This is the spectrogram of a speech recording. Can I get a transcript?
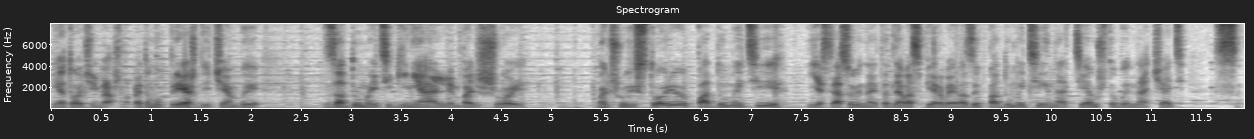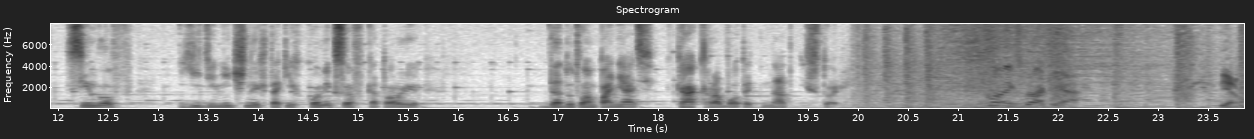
И это очень важно. Поэтому прежде чем вы задумаете гениальный большой большую историю, подумайте, если особенно это для вас первые разы, подумайте над тем, чтобы начать с синглов единичных таких комиксов, которые дадут вам понять, как работать над историей. Комикс, братья! Первое.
